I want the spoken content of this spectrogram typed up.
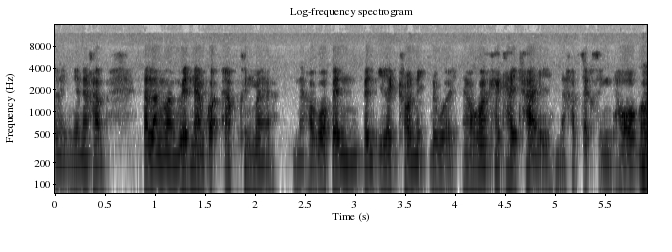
อะไรอย่างเงี้ยนะครับ แต่หลังๆเวียดนามก็ up ขึ้นมานะครับ ว่าเป็นเป็นอิเล็กทรอนิกส์ด้วยแล้วก็คล้ายๆไทยนะครับ จากสิงทอก็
